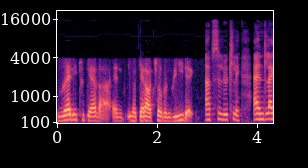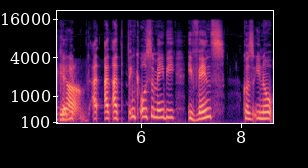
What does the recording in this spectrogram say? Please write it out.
rally together and you know get our children reading. Absolutely. And like, uh, you, I I think also maybe events. Because you know,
